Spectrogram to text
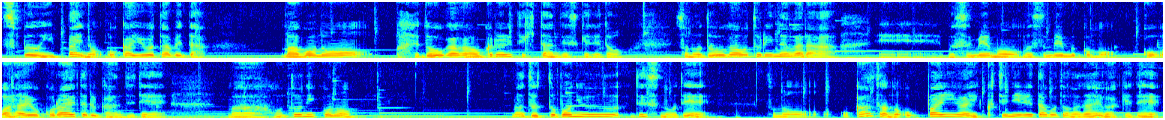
スプーン1杯のおかゆを食べた孫の動画が送られてきたんですけれどその動画を撮りながら、えー、娘も娘婿もこう笑いをこらえてる感じでまあ本当にこの、まあ、ずっと母乳ですのでそのお母さんのおっぱい以外口に入れたことがないわけで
